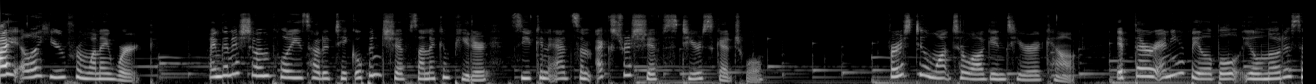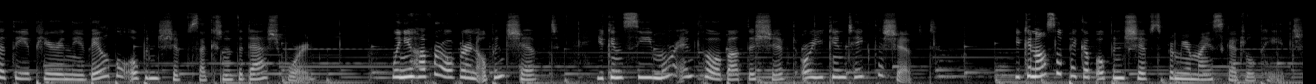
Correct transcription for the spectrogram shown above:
Hi, Ella here from When I Work. I'm going to show employees how to take open shifts on a computer so you can add some extra shifts to your schedule. First, you'll want to log into your account. If there are any available, you'll notice that they appear in the Available Open Shift section of the dashboard. When you hover over an open shift, you can see more info about the shift or you can take the shift. You can also pick up open shifts from your My Schedule page.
